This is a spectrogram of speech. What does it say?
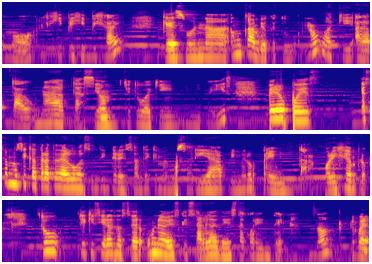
como el hippie hippie high, que es una, un cambio que tuvo, ¿no? Aquí adaptado, una adaptación que tuvo aquí en, en mi país, pero pues esta música trata de algo bastante interesante que me gustaría primero preguntar. Por ejemplo, tú qué quisieras hacer una vez que salgas de esta cuarentena, ¿no? Bueno,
